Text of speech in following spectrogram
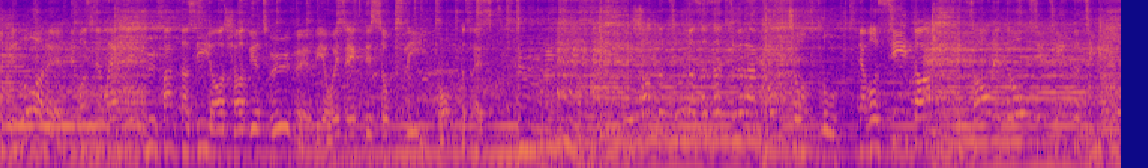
Und die Lore, die was vielleicht nicht viel Fantasie ausschaut wie Zwölfe, wie alles echt ist, sagt's nie, 38. Die schaut dazu, dass er sich zu einer Kundschaft huckt, der was sie da in Saale trug, sitzt hinter Zimmer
